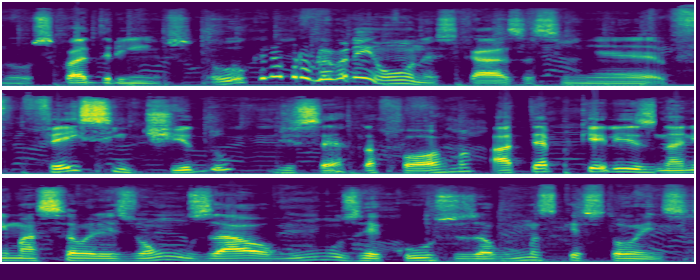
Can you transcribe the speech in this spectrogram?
nos quadrinhos. O que não é problema nenhum nesse caso, assim, é, fez sentido de certa forma, até porque eles na animação eles vão usar alguns recursos, algumas questões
